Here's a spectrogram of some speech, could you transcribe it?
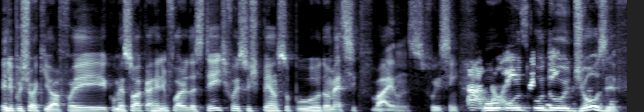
Ele puxou aqui, ó. Foi, começou a carreira em Florida State, foi suspenso por domestic violence. Foi sim. Ah, o, é o, o do Joseph,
